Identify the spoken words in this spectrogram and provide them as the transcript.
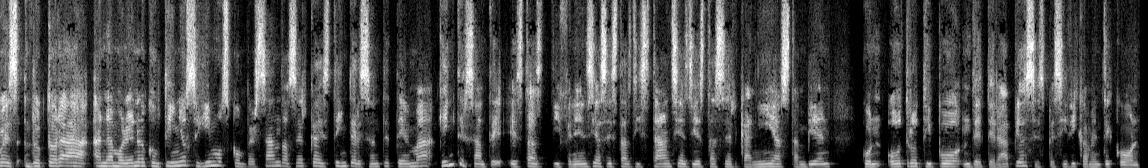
Pues, doctora Ana Moreno Coutinho, seguimos conversando acerca de este interesante tema. Qué interesante estas diferencias, estas distancias y estas cercanías también con otro tipo de terapias, específicamente con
